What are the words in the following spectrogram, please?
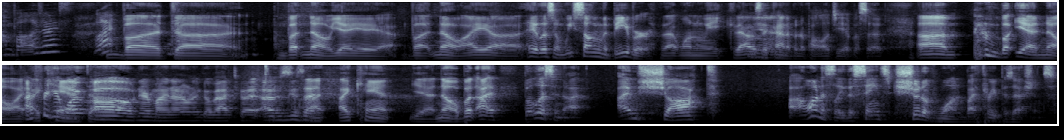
apologize. What? but uh, but no, yeah, yeah, yeah. But no, I uh, hey, listen, we sung the Bieber that one week. That was a kind of an apology episode. Um, but yeah, no, I, I, forget can't, why. uh, oh, never mind. I don't want to go back to it. I was gonna say. I, I can't. Yeah, no, but I. But listen, I, I'm shocked. Uh, honestly, the Saints should have won by three possessions.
